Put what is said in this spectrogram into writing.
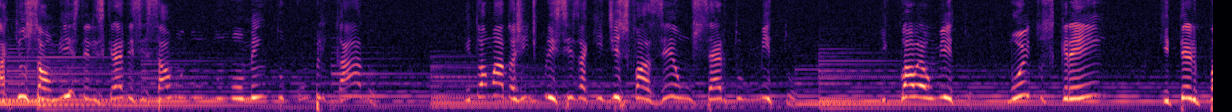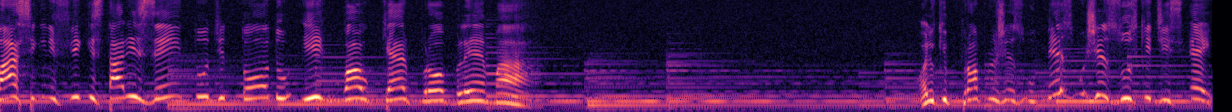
Aqui o salmista ele escreve esse salmo num, num momento complicado. Então, amado, a gente precisa aqui desfazer um certo mito. E qual é o mito? Muitos creem que ter paz significa estar isento de todo e qualquer problema. Olha o que próprio Jesus, o mesmo Jesus que disse: Ei,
